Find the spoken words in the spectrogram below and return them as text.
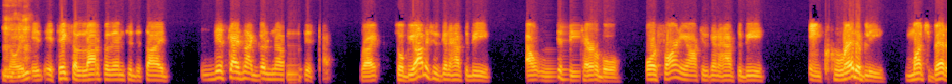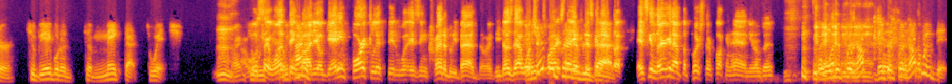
You know, Mhm. it, it, it takes a lot for them to decide this guy's not good enough with this guy, right? So Biadasz is going to have to be outrageously terrible, or Farniok is going to have to be incredibly much better to be able to to make that switch, Mm. right? I So will we- say one we thing, kinda- Mario. Getting forklifted is incredibly bad, though. If he does that once It or twice, they- incredibly it's gonna have bad. to, it's gonna, they're gonna have to push their fucking hand. You know what I'm saying? But they've been putting up, they've been putting up with it.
